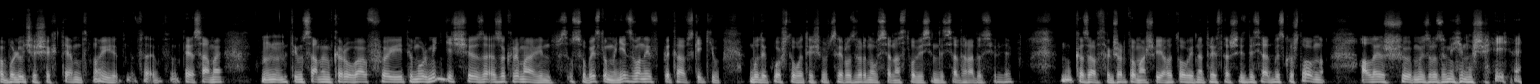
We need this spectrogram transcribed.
найболючіших тем. Ну і те саме тим самим керував і Тимур Міндіч. Зокрема, він особисто мені дзвонив, питав, скільки буде коштувати, щоб це розвернувся на 180 градусів. Я ну, казав так жартома, що я готовий на 360 безкоштовно. Але ж ми зрозуміємо, що я,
